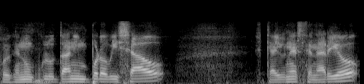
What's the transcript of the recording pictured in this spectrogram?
Porque en un club tan improvisado es que hay un escenario,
